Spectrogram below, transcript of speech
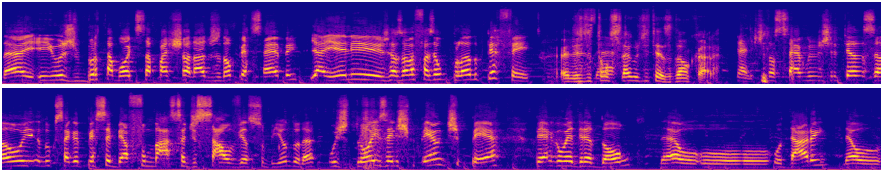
Né, e os brutamontes apaixonados não percebem. E aí ele resolve fazer um plano perfeito. Eles estão né? cegos de tesão, cara. É, eles estão cegos de tesão e não conseguem perceber a fumaça de sálvia subindo, né? Os dois, eles pegam de pé, pegam o edredom, né? O, o, o Darren, né? O,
